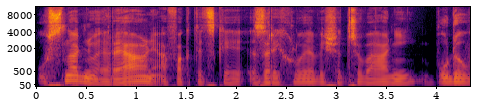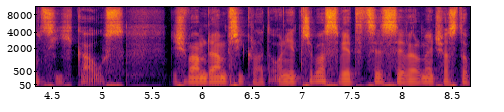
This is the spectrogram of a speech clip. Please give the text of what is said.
usnadňuje reálně a fakticky zrychluje vyšetřování budoucích kaus. Když vám dám příklad, oni třeba svědci si velmi často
